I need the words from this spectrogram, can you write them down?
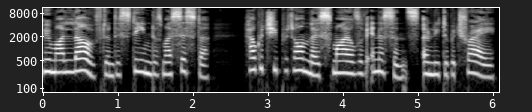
whom I loved and esteemed as my sister, how could she put on those smiles of innocence only to betray?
